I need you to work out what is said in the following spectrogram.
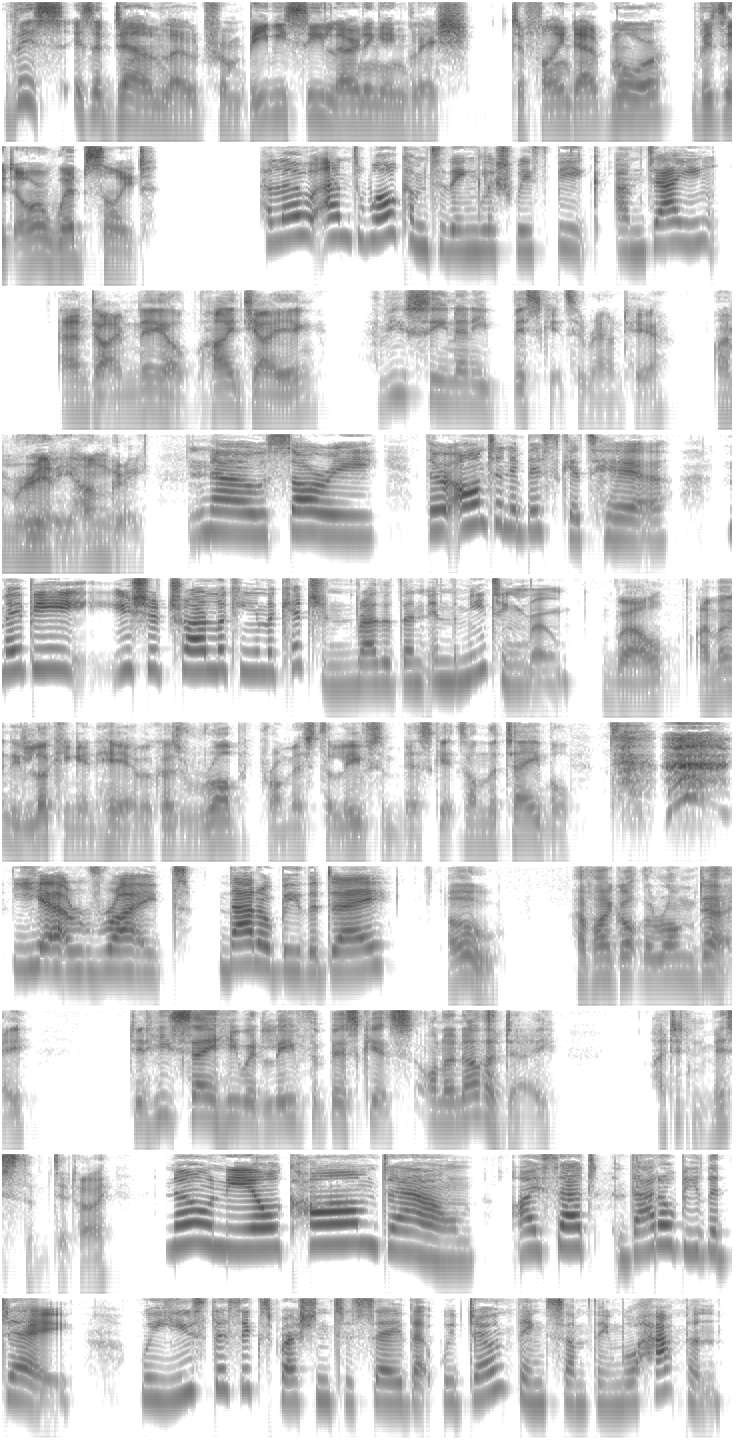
This is a download from BBC Learning English. To find out more, visit our website. Hello and welcome to the English we speak. I'm Jiaying. And I'm Neil. Hi, Jiaying. Have you seen any biscuits around here? I'm really hungry. No, sorry. There aren't any biscuits here. Maybe you should try looking in the kitchen rather than in the meeting room. Well, I'm only looking in here because Rob promised to leave some biscuits on the table. Yeah, right. That'll be the day. Oh, have I got the wrong day? Did he say he would leave the biscuits on another day? I didn't miss them, did I? No, Neil, calm down. I said that'll be the day. We use this expression to say that we don't think something will happen.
